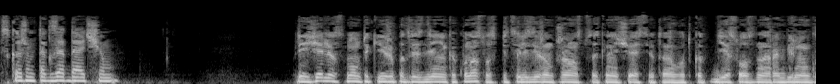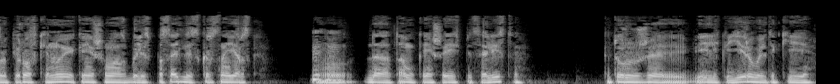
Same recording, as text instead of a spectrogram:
скажем так, задачам? Приезжали в основном такие же подразделения, как у нас, вот специализированная пожарно-спасательная часть, это вот где созданы рамбильные группировки. Ну и, конечно, у нас были спасатели из Красноярска. Угу. Да, там, конечно, есть специалисты, которые уже и ликвидировали такие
